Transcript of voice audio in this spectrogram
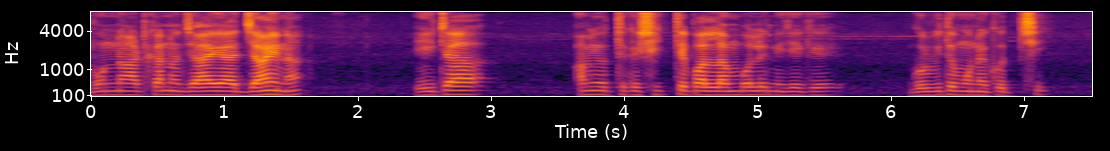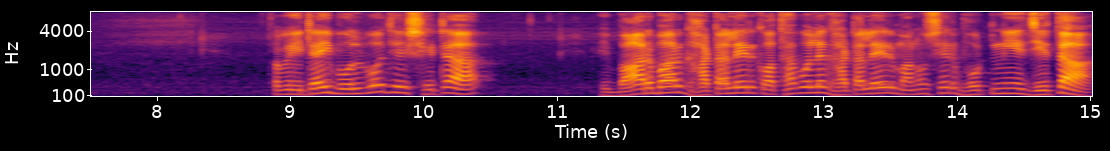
বন্যা আটকানো যায় আর যায় না, এইটা আমি ওর থেকে শিখতে পারলাম বলে নিজেকে গর্বিত মনে করছি। তবে এটাই বলব যে সেটা বারবার ঘাটালের কথা বলে ঘাটালের মানুষের ভোট নিয়ে জেতা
